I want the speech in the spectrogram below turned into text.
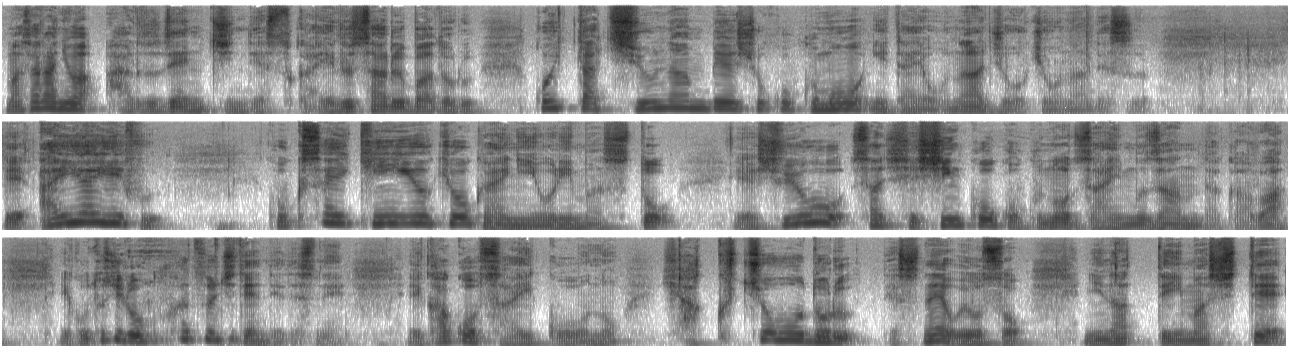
まあ、さらにはアルゼンチンですとかエルサルバドル、こういった中南米諸国も似たような状況なんです。え IIF 国際金融協会によりますと、主要新興国の財務残高は、今年6月時点でですね、過去最高の100兆ドルですね、およそになっていまして、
